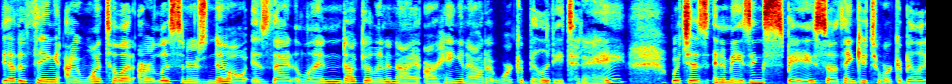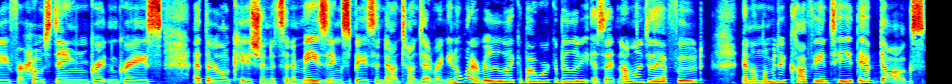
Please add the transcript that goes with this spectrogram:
the other thing I want to let our listeners know is that Lynn, Dr. Lynn and I are hanging out at Workability today, which is an amazing space. So thank you to Workability for hosting Grit and Grace at their location. It's an amazing space in downtown Denver. And you know what I really like about Workability is that not only do they have food and unlimited coffee and tea, they have dogs.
